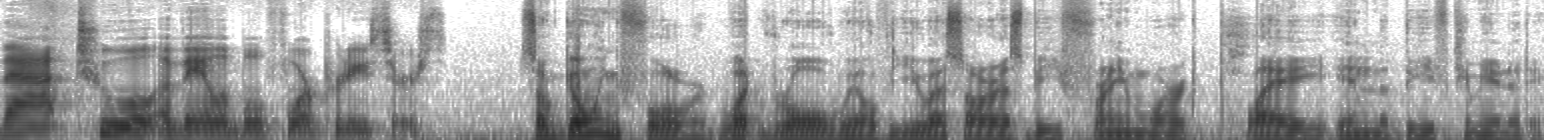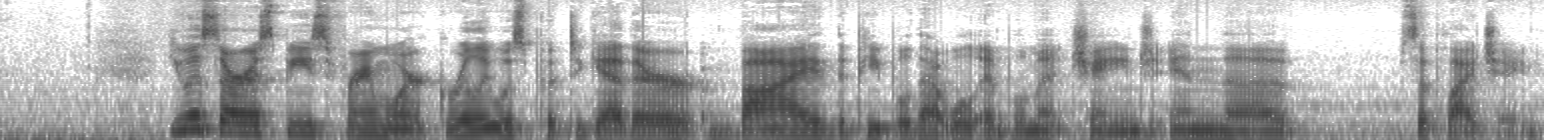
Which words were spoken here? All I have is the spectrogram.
that tool available for producers. So, going forward, what role will the USRSB framework play in the beef community? USRSB's framework really was put together by the people that will implement change in the supply chain.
